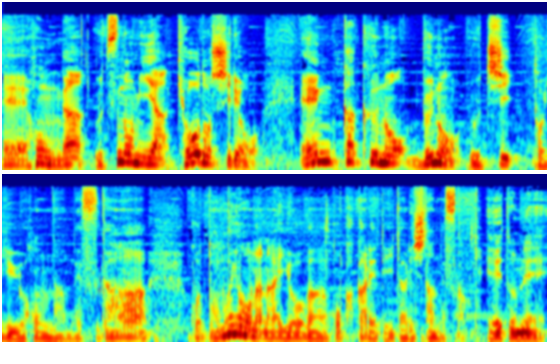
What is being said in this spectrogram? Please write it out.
えー本が宇都宮郷土資料。遠隔の部のうちという本なんですがこれどのような内容がこう書かれていたりしたんですか？えーとね、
